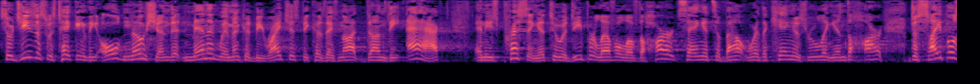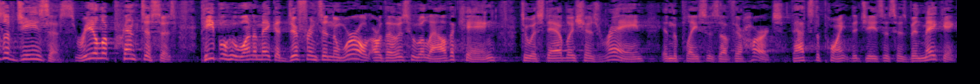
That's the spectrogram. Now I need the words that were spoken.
So Jesus was taking the old notion that men and women could be righteous because they've not done the act and he's pressing it to a deeper level of the heart, saying it's about where the king is ruling in the heart. Disciples of Jesus, real apprentices, people who want to make a difference in the world are those who allow the king to establish his reign in the places of their hearts. That's the point that Jesus has been making.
